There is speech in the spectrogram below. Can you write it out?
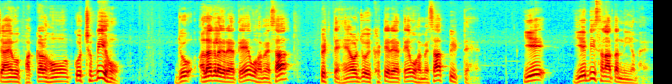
चाहे वो फक्कड़ हों, कुछ भी हों, जो अलग अलग रहते हैं, वो हमेशा पिटते हैं और जो इकट्ठे रहते हैं, वो हमेशा पीटते हैं। ये ये भी सनातन नियम है।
